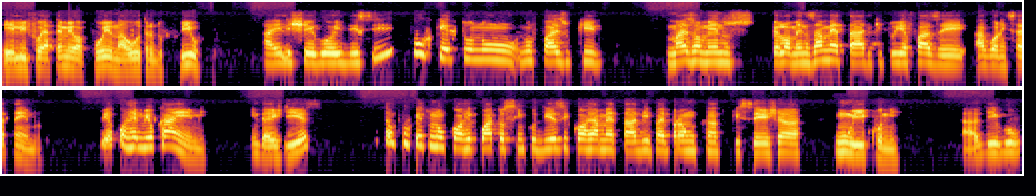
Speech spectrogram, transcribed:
ele foi até meu apoio na outra do frio, Aí ele chegou e disse: por que tu não, não faz o que mais ou menos, pelo menos a metade que tu ia fazer agora em setembro? Tu ia correr mil km em 10 dias. Então por que tu não corre quatro ou cinco dias e corre a metade e vai para um canto que seja um ícone? Aí eu digo,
